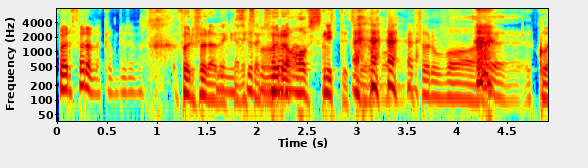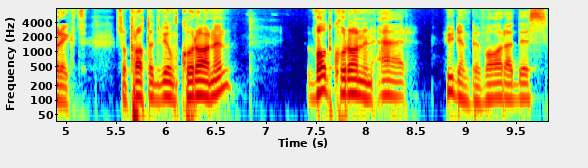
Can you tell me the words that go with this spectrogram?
För förra veckan blev det väl? För, förra veckan, exakt. Förra avsnittet för att vara, för att vara eh, korrekt. Så pratade vi om Koranen, vad Koranen är, hur den bevarades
